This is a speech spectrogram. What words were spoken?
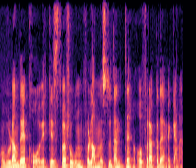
og hvordan det påvirker situasjonen for landets studenter og for akademikerne.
